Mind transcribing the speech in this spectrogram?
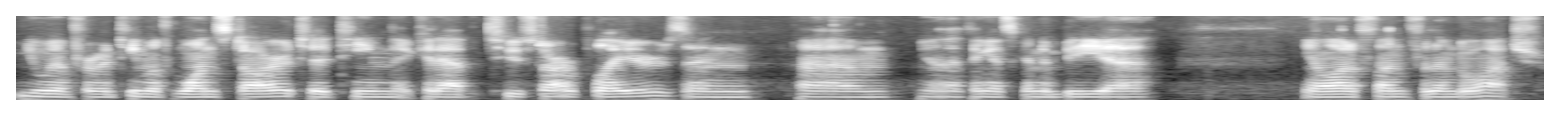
you went from a team with one star to a team that could have two star players, and um, you know, I think it's going to be uh, you know a lot of fun for them to watch.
